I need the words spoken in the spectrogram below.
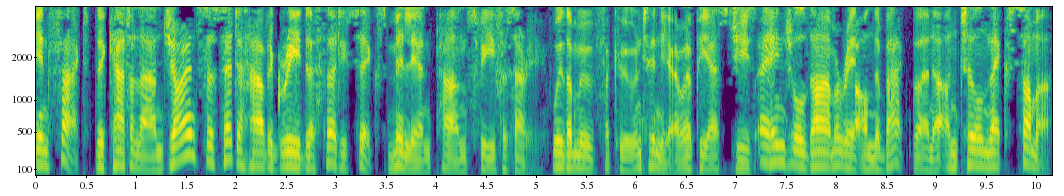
In fact, the Catalan Giants are said to have agreed a £36 million fee for Seri, with a move for Coutinho or PSG's Angel Di Maria on the back burner until next summer.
